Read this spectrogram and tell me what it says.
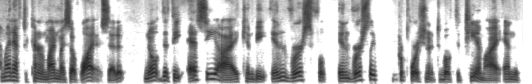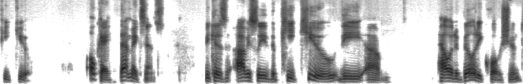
I might have to kind of remind myself why I said it. Note that the SEI can be inverse, inversely proportionate to both the TMI and the PQ. Okay, that makes sense because obviously the PQ, the um, palatability quotient,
